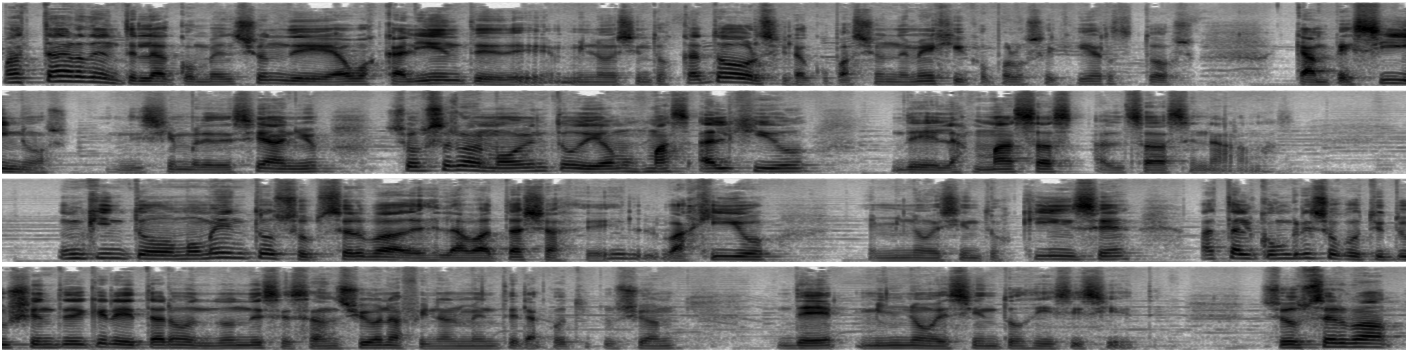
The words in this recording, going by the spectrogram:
Más tarde, entre la Convención de Aguascalientes de 1914 y la ocupación de México por los ejércitos campesinos en diciembre de ese año, se observa el momento, digamos, más álgido de las masas alzadas en armas. Un quinto momento se observa desde las batallas del Bajío en 1915 hasta el Congreso Constituyente de Querétaro en donde se sanciona finalmente la Constitución de 1917. Se observa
